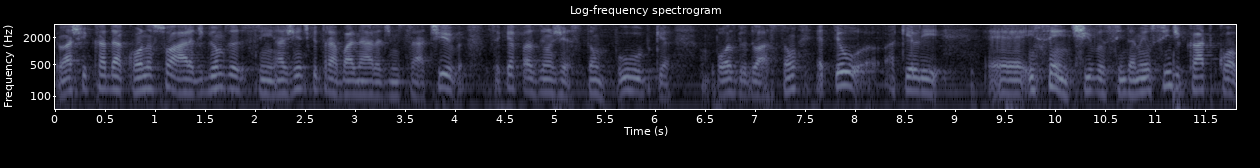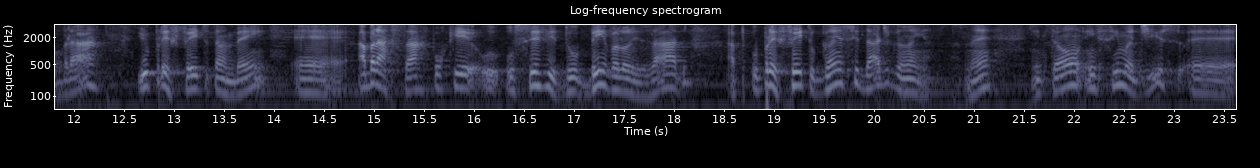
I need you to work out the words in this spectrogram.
Eu acho que cada qual na sua área. Digamos assim, a gente que trabalha na área administrativa, você quer fazer uma gestão pública, uma pós-graduação, é ter o, aquele é, incentivo assim também, o sindicato cobrar e o prefeito também é, abraçar, porque o, o servidor bem valorizado, a, o prefeito ganha, a cidade ganha, né? Então, em cima disso, é,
